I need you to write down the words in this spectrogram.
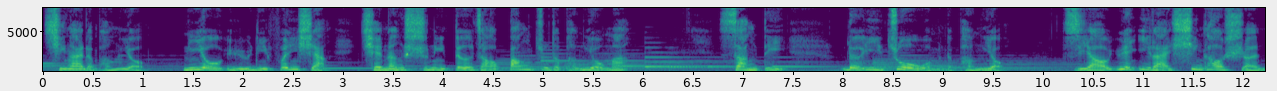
亲爱的朋友，你有与你分享且能使你得着帮助的朋友吗？上帝。乐意做我们的朋友，只要愿意来信靠神，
